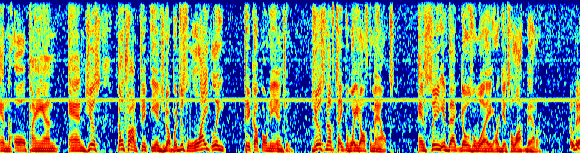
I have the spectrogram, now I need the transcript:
and the oil pan, and just don't try to pick the engine up, but just lightly pick up on the engine, just enough to take the weight off the mounts, and see if that goes away or gets a lot better. Okay.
